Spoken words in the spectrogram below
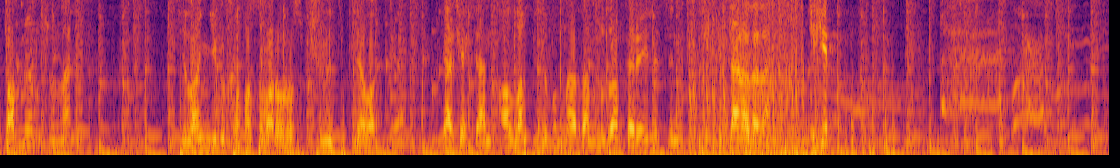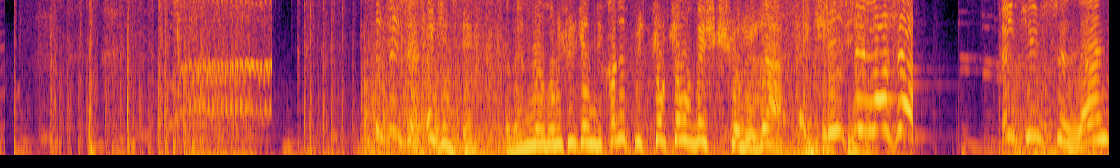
Utanmıyor musun lan? Yılan gibi kafası var orospu şunun tipine bak ya. Gerçekten Allah bizi bunlardan muzaffer eylesin. Çık lan odadan. Çık git. Sen, sen kimsin? Benimle konuşurken dikkat et biz çok çabuk beş kişi oluyoruz ha. Sen kimsin? lan sen? Sen kimsin lan?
